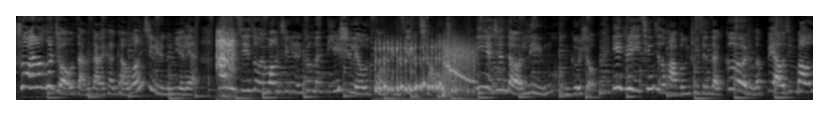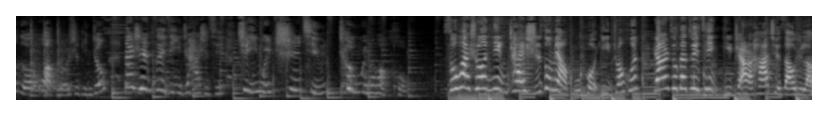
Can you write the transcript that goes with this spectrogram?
说完了喝酒，咱们再来看看汪星人的虐恋。哈士奇作为汪星人中的泥石流，走一界的翘楚，音乐圈的灵魂歌手，一直以亲切的画风出现在各种的表情包和网络视频中。是最近一只哈士奇却因为痴情成为了网红。俗话说，宁拆十座庙，不破一桩婚。然而，就在最近，一只二哈却遭遇了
